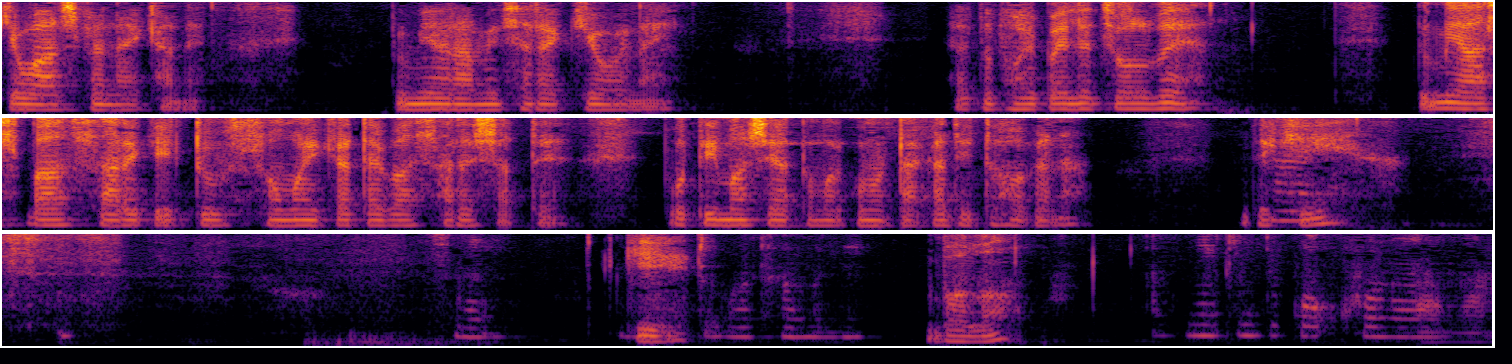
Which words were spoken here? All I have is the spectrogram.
কেউ আসবে না এখানে। তুমি আর আমি ছাড়া কেউ নাই। এত ভয় পাইলে চলবে? তুমি আসবা স্যারেকে একটু সময় কাটাইবা স্যারের সাথে। প্রতি মাসে আর তোমার কোনো টাকা দিতে হবে না। দেখি। কি? কথা বলি। বলো। আপনি কিন্তু কখনো আমার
